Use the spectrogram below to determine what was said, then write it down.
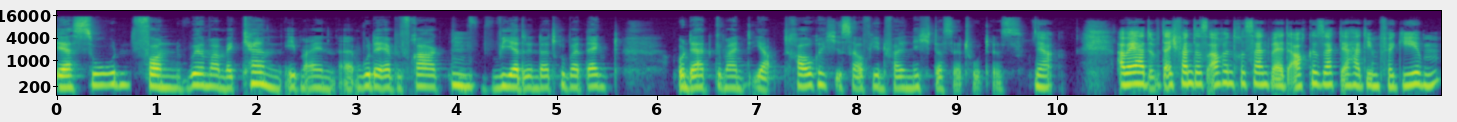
der Sohn von Wilma McCann eben ein, äh, wurde er befragt, mhm. wie er denn darüber denkt. Und er hat gemeint, ja, traurig ist er auf jeden Fall nicht, dass er tot ist. Ja. Aber er hat, ich fand das auch interessant, weil er hat auch gesagt, er hat ihm vergeben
